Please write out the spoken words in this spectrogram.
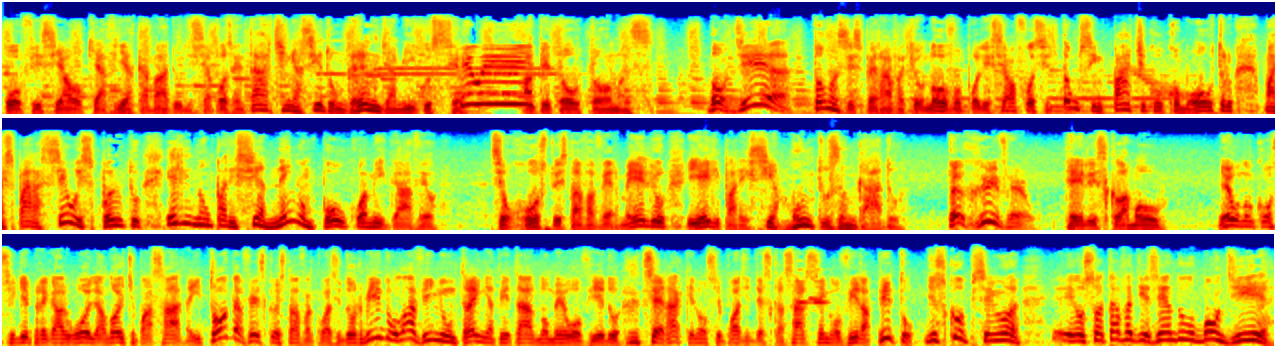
O oficial que havia acabado de se aposentar tinha sido um grande amigo seu. Apitou Thomas. Bom dia! Thomas esperava que o novo policial fosse tão simpático como outro, mas para seu espanto, ele não parecia nem um pouco amigável. Seu rosto estava vermelho e ele parecia muito zangado. Terrível! Ele exclamou. Eu não consegui pregar o olho a noite passada e toda vez que eu estava quase dormindo, lá vinha um trem apitar no meu ouvido. Será que não se pode descansar sem ouvir apito? Desculpe, senhor. Eu só estava dizendo bom dia.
